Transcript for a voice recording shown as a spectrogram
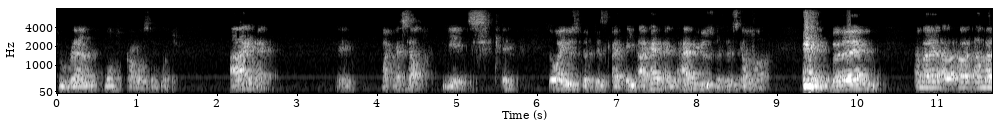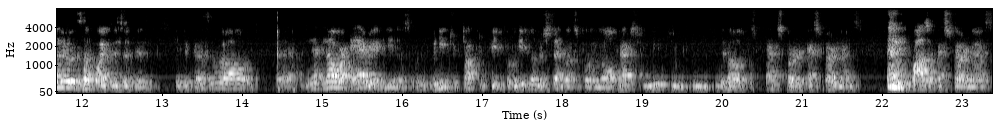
to run Monte Carlo simulation. I had, okay, myself, yes. Okay. So I used the disk, I, I, have, I have used the disk a lot, but um, I'm, a, I'm a little disappointed with statistics because, well, uh, in our area here, so we need to talk to people, we need to understand what's going on. Perhaps we need to develop exper experiments, quasi-experiments,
